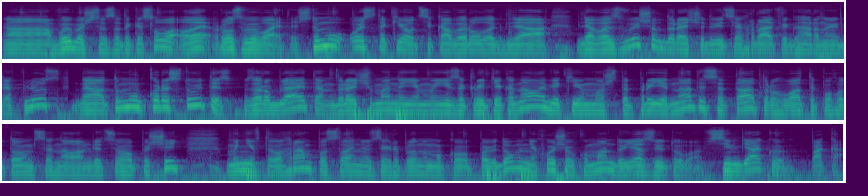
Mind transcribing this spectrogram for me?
а, вибачте за таке слово, але розвивайтесь. Тому ось такий от цікавий ролик для, для вас вийшов. До речі, дивіться, графік гарно йде в плюс. А, тому користуйтесь, заробляйте. До речі, в мене є мої закриті канали, в які ви можете приєднатися та торгувати по готовим сигналам. Для цього пишіть мені в телеграм, посилання в закріпленому повідомленні. Хочу в команду, я з Ютуба. Всім дякую, пока.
